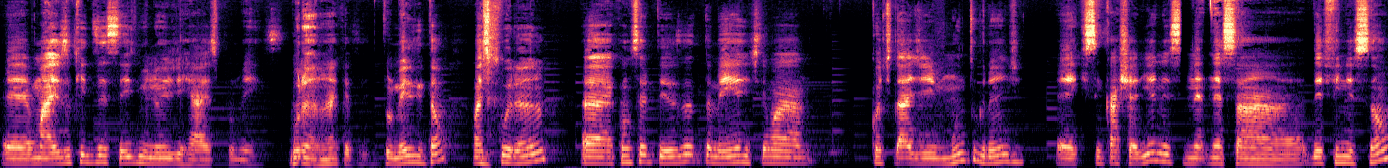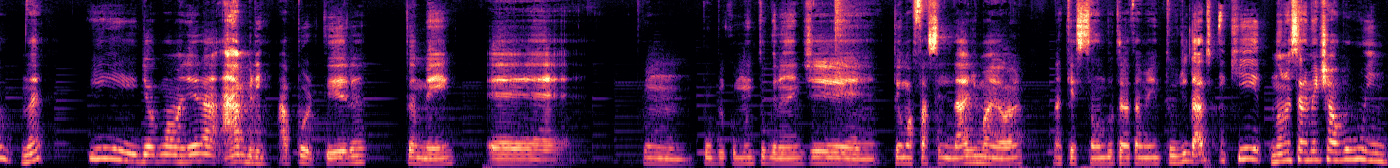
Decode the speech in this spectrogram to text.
é, mais do que 16 milhões de reais por mês. Por ano, né? Por mês então, mas por ano, é, com certeza também a gente tem uma quantidade muito grande é, que se encaixaria nesse, nessa definição, né? E de alguma maneira abre a porteira também é, um público muito grande ter uma facilidade maior na questão do tratamento de dados e que não necessariamente é algo ruim,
